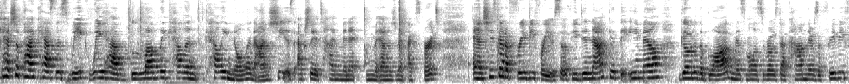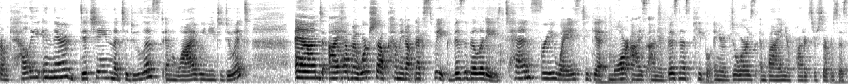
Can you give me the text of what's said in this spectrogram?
Catch the podcast this week. We have lovely Kelly, Kelly Nolan on. She is actually a time minute management expert. And she's got a freebie for you. So if you did not get the email, go to the blog, MsMelissaRose.com. There's a freebie from Kelly in there, ditching the to do list and why we need to do it. And I have my workshop coming up next week Visibility 10 free ways to get more eyes on your business, people in your doors, and buying your products or services.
